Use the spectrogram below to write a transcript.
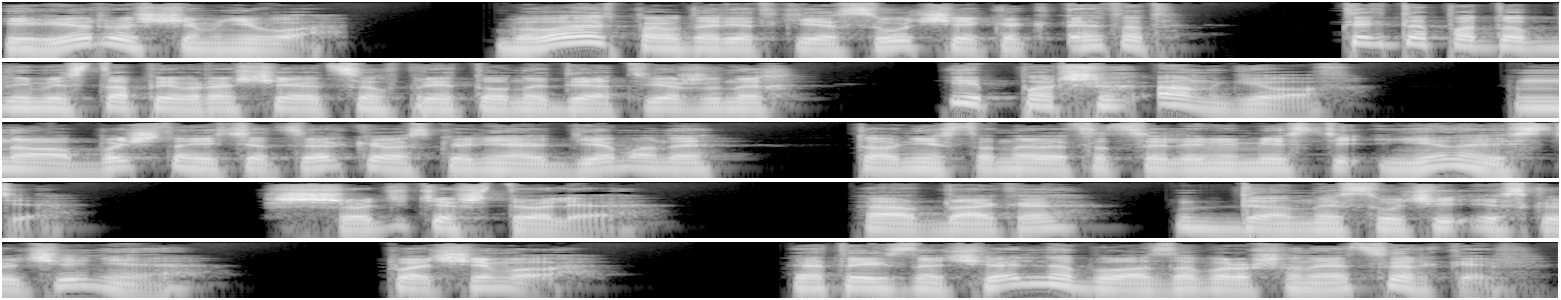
и верующим в Него. Бывают, правда, редкие случаи, как этот, когда подобные места превращаются в притоны для отверженных и падших ангелов. Но обычно, если церковь воспринимают демоны, то они становятся целями мести и ненависти. Шутите, что ли? Однако, данный случай исключение. Почему? Это изначально была заброшенная церковь.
